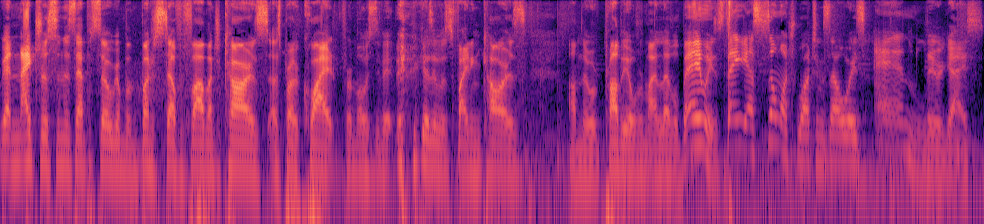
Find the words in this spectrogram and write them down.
We got nitrous in this episode. We got a bunch of stuff. We fought a bunch of cars. I was probably quiet for most of it because it was fighting cars. Um, they were probably over my level. But anyways, thank you guys so much for watching as always, and later, guys.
